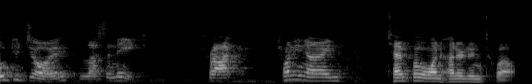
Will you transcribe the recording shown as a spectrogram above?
Ode to Joy, Lesson 8, track 29, tempo 112.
